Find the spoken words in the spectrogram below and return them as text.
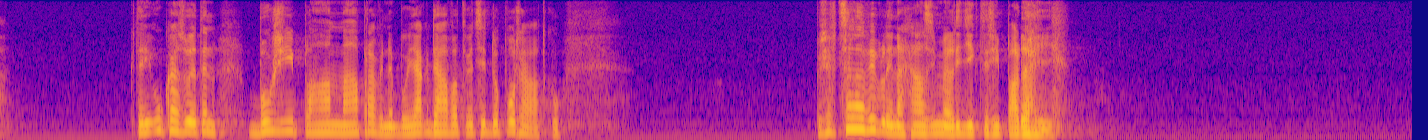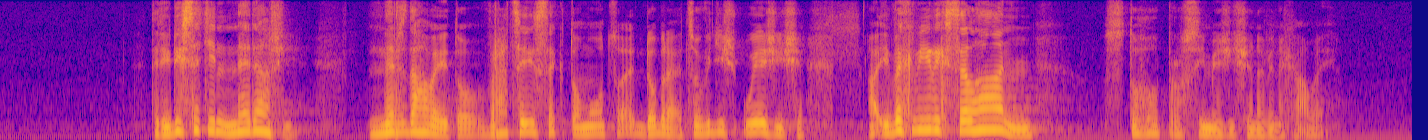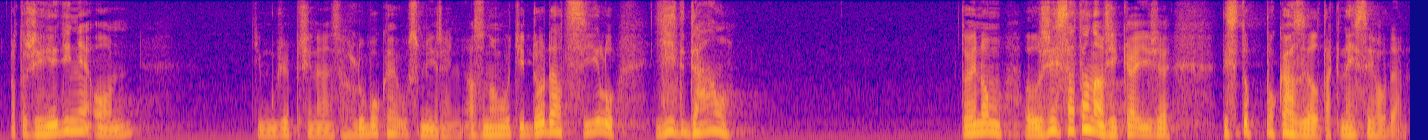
který ukazuje ten boží plán nápravy, nebo jak dávat věci do pořádku. Protože v celé Bibli nacházíme lidi, kteří padají. Tedy když se ti nedaří, nevzdávej to, vracej se k tomu, co je dobré, co vidíš u Ježíše. A i ve chvílích selhání z toho prosím Ježíše nevynechávej. Protože jedině On ti může přinést hluboké usmíření a znovu ti dodat sílu jít dál. To jenom lži satana říkají, že když jsi to pokazil, tak nejsi hoden.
